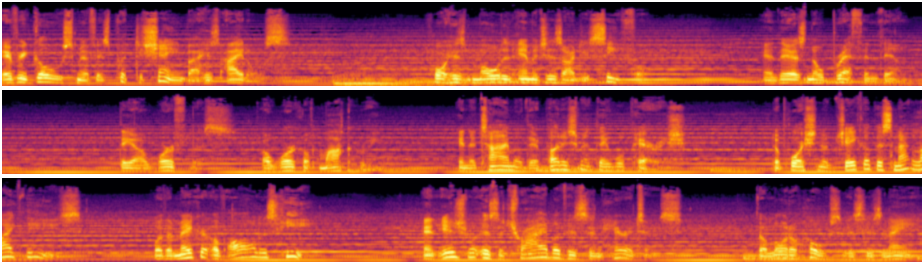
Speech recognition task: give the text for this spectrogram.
Every goldsmith is put to shame by his idols. For his molded images are deceitful, and there is no breath in them. They are worthless, a work of mockery. In the time of their punishment they will perish. The portion of Jacob is not like these for the maker of all is he, and Israel is the tribe of his inheritance. The Lord of hosts is his name.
